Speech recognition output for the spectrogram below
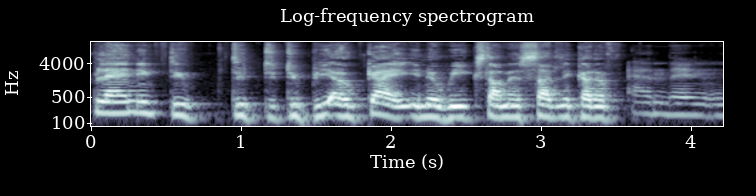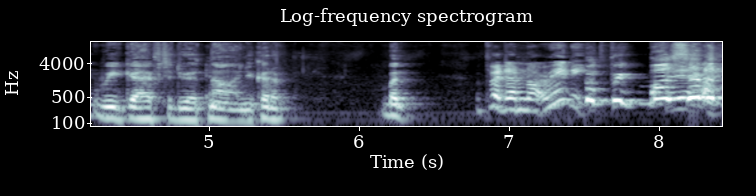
planning to, to, to, to be okay in a week's time and suddenly kind of And then, we have to do it now and you kind of but but I'm not ready. but my seven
